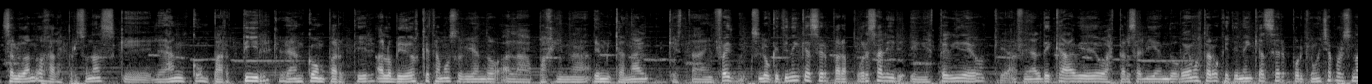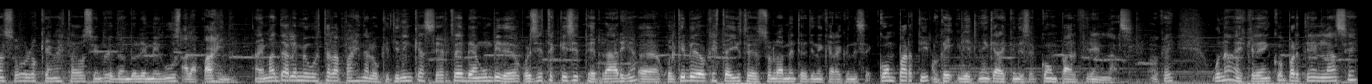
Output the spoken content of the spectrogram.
saludando a las personas que le dan compartir, que le dan compartir a los videos que estamos subiendo a la página de mi canal que está en Facebook. Lo que tienen que hacer para poder salir en este video, que al final de cada video va a estar saliendo, voy a mostrar lo que tienen que hacer porque muchas personas solo lo que han estado haciendo es dándole me gusta a la página. Además de darle me gusta a la página, lo que tienen que hacer, ustedes vean un video, por si este que dice Terraria, uh, cualquier video que esté ahí, ustedes solamente le tienen que dar que dice compartir, ok, y le tienen que dar que dice compartir enlace, ok. Una vez que le den compartir enlace,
